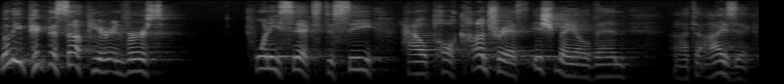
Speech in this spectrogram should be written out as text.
let me pick this up here in verse 26 to see how Paul contrasts Ishmael then uh, to Isaac.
